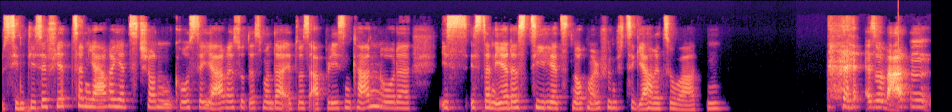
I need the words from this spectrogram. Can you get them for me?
sind diese 14 Jahre jetzt schon große Jahre, sodass man da etwas ablesen kann? Oder ist, ist dann eher das Ziel, jetzt nochmal 50 Jahre zu warten? also warten,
